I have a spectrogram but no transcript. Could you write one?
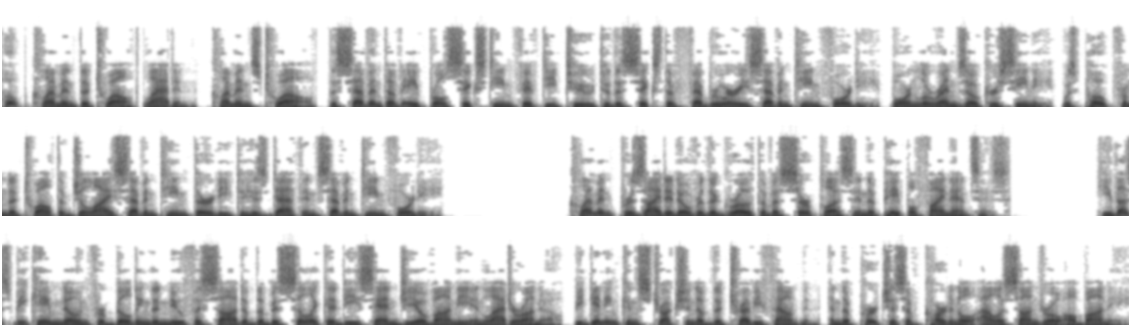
Pope Clement XII Latin, Clemens XII, the 7th of April 1652 to the 6th of February 1740, born Lorenzo Corsini, was pope from the 12th of July 1730 to his death in 1740. Clement presided over the growth of a surplus in the papal finances. He thus became known for building the new façade of the Basilica di San Giovanni in Laterano, beginning construction of the Trevi Fountain, and the purchase of Cardinal Alessandro Albani.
